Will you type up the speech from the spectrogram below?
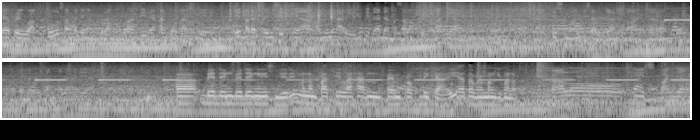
Saya beri waktu sampai dengan pulang umroh nanti dia akan bongkar sendiri. Jadi pada prinsipnya alhamdulillah hari ini tidak ada masalah-masalah yang berarti semuanya bisa berjalan dengan lancar untuk penerbitan pada hari uh, bedeng-bedeng ini sendiri menempati lahan Pemprov DKI atau memang gimana Pak? Kalau di sepanjang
